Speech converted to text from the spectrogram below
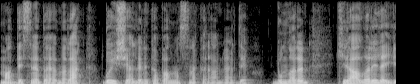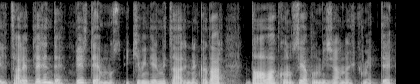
maddesine dayanarak bu iş yerlerinin kapanmasına karar verdi. Bunların kiralarıyla ilgili taleplerin de 1 Temmuz 2020 tarihine kadar dava konusu yapılmayacağına hükmetti.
